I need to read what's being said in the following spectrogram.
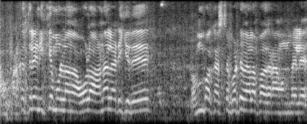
அவன் பக்கத்துலேயே நிற்க முடியலங்க. அவ்வளோ அனல் அடிக்குது. ரொம்ப கஷ்டப்பட்டு வேலை பார்க்குறாங்க உண்மையிலே.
